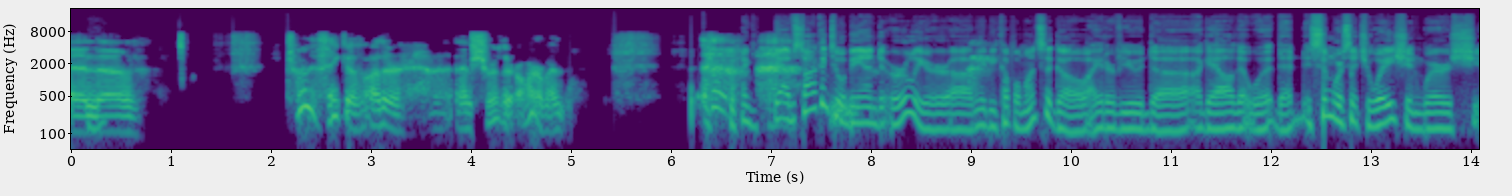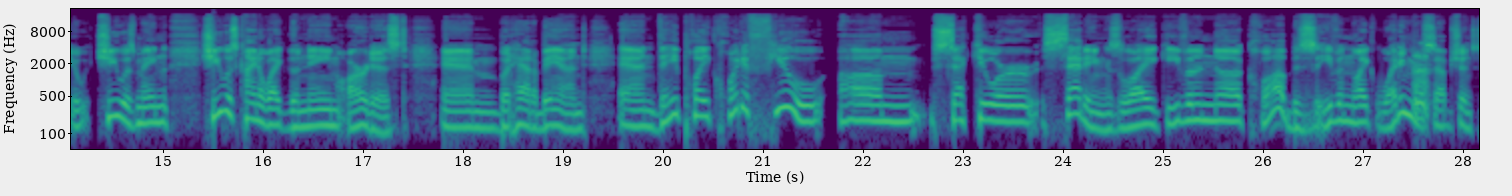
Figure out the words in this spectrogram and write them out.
And uh, trying to think of other. I'm sure there are, but yeah, I was talking to a band earlier, uh, maybe a couple months ago. I interviewed uh, a gal that would that similar situation where she she was main she was kind of like the name artist and but had a band and they play quite a few um, secular settings, like even uh, clubs, even like wedding receptions,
